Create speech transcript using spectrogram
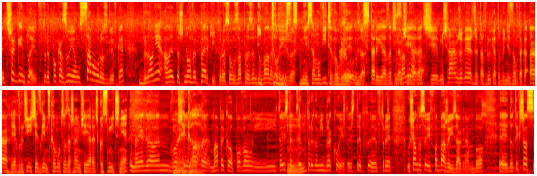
e, trzech gameplayów, które pokazują nią samą rozgrywkę, bronie, ale też nowe perki, które są zaprezentowane w To tej jest grze. niesamowite w ogóle. Kurde. Stary, ja zaczynam się Zamiata. jarać. e, Myślałem, że wiesz, że ta trójka to będzie znowu taka, a, jak wróciliście z Gamescomu, to zacząłem się jarać kosmicznie. No ja grałem właśnie Mega. mapę, mapę koopową i, i to jest ten Mhm. tryb, którego mi brakuje. To jest tryb, e, w który usiądę sobie w podbarze i zagram, bo e, dotychczas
